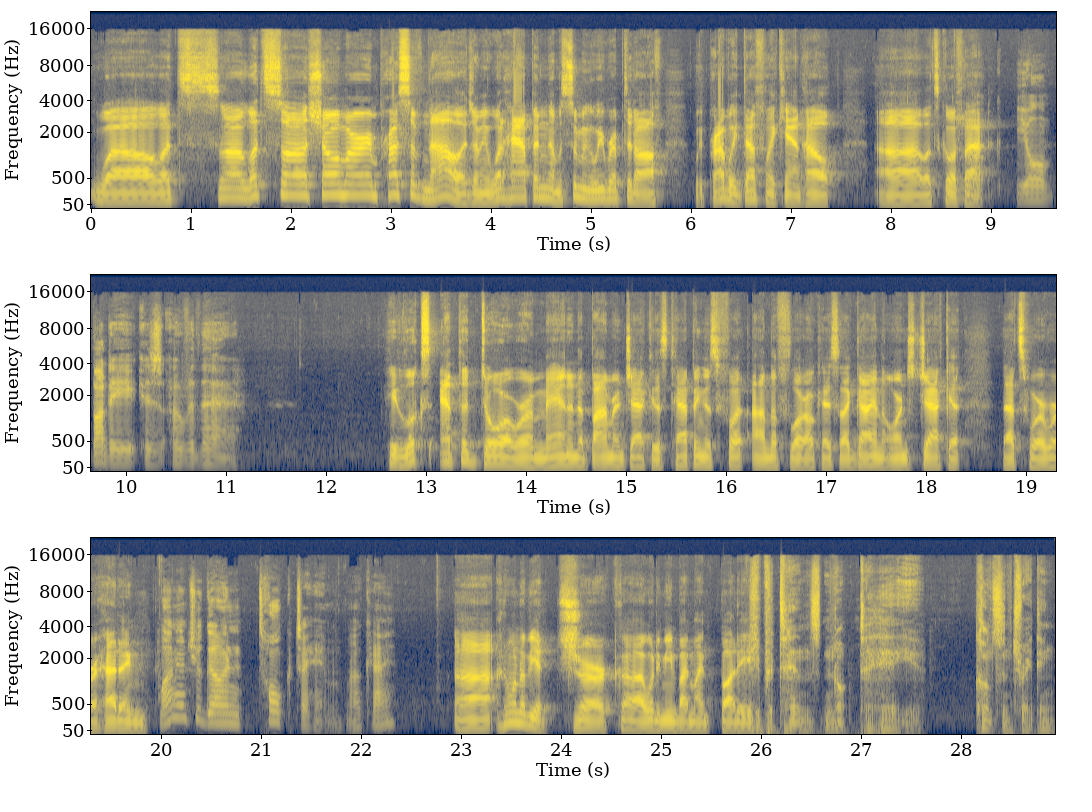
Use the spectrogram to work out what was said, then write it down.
Well, let's uh, let's uh, show him our impressive knowledge. I mean, what happened? I'm assuming we ripped it off. We probably definitely can't help. Uh, let's go with that. Look, your buddy is over there. He looks at the door where a man in a bomber jacket is tapping his foot on the floor. Okay, so that guy in the orange jacket, that's where we're heading. Why don't you go and talk to him, okay? Uh, I don't want to be a jerk. Uh, what do you mean by my buddy? He pretends not to hear you, concentrating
